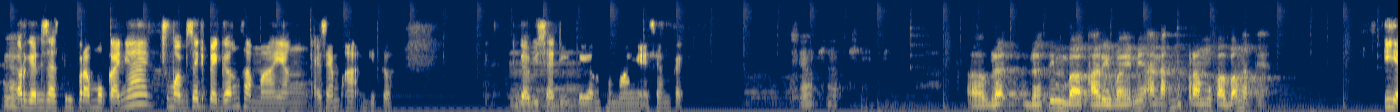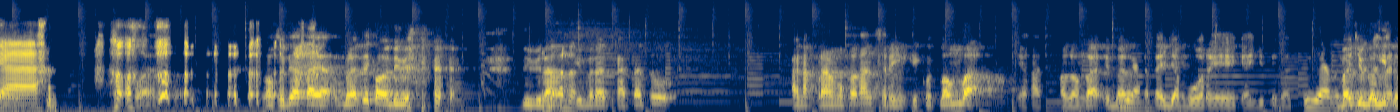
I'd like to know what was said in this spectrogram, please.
Ya. organisasi pramukanya cuma bisa dipegang sama yang SMA gitu nggak bisa Hmm, dipegang sama yang SMP Siap siap siap. Eh, berat- berarti Mbak Karima ini anaknya pramuka banget ya? Iya. Maksudnya kayak berarti kalau di, dibilang ibarat kata tuh anak pramuka kan sering ikut lomba ya kan. Kalau enggak ibarat Iya. katanya jambore kayak gitu kan. iya Mbak juga gitu.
